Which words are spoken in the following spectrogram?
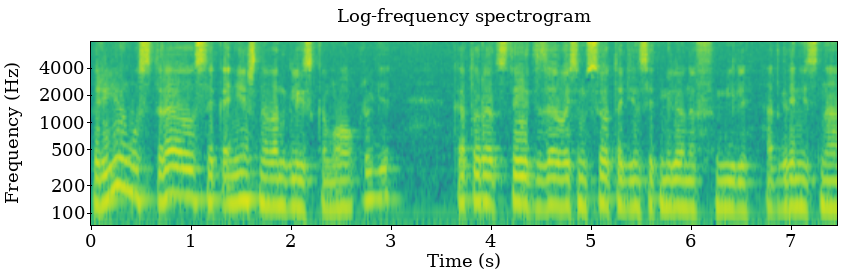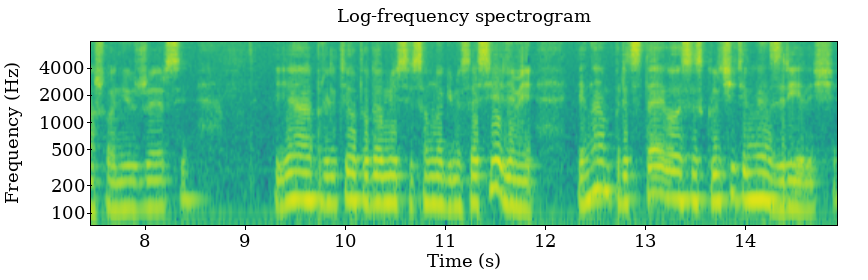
Прием устраивался, конечно, в английском округе, который отстоит за 811 миллионов миль от границ нашего Нью-Джерси. Я прилетел туда вместе со многими соседями, и нам представилось исключительное зрелище.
